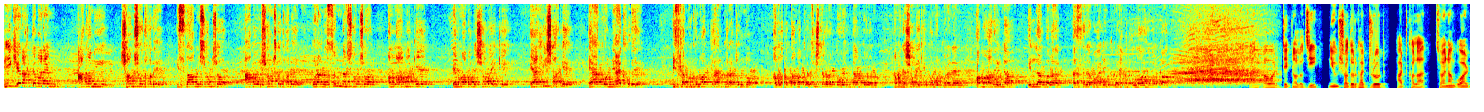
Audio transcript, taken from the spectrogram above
লিখে রাখতে পারেন, আগামী সংসদ হবে, ইসলামের সংসদ, আগামী সংসদ হবে, কোরআন সুন্নার সংসদ। আল্লাহ আমাকে এবং আমাদের সবাইকে একই সাথে এক ও ন্যাক হয়ে ইসলাম হুকুমাত কায়েম করার জন্য আল্লাহ আমাকেও চেষ্টা করার তৌফিক দান করুন। আমাদের সবাইকে কবল করে নেন। আমা আলাইনা ইল্লাল বালাক আসসালামু আলাইকুম রহমতুল্লাহ বরকাত sun power technology, new Sadarghat road, Hatkhola, ছয় নং ওয়ার্ড,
